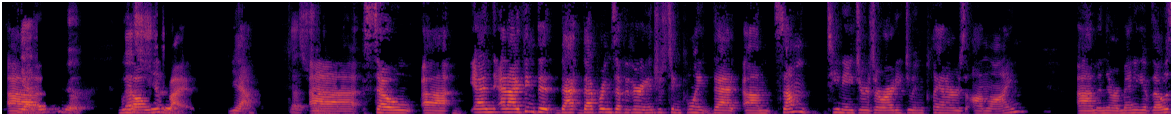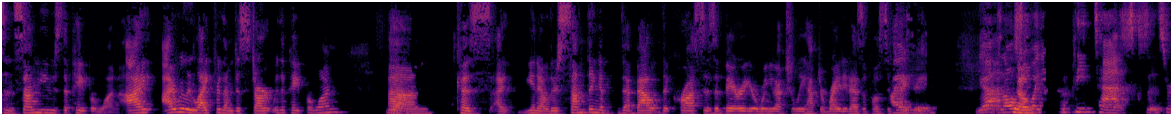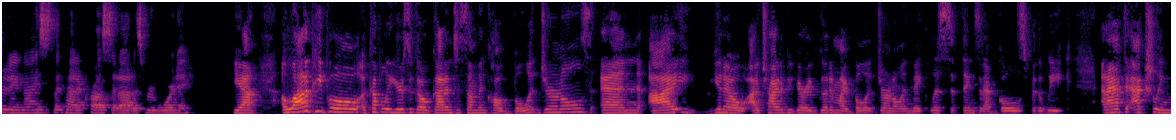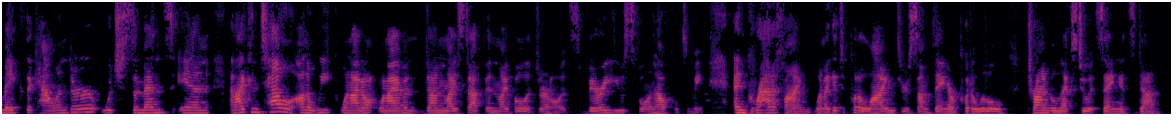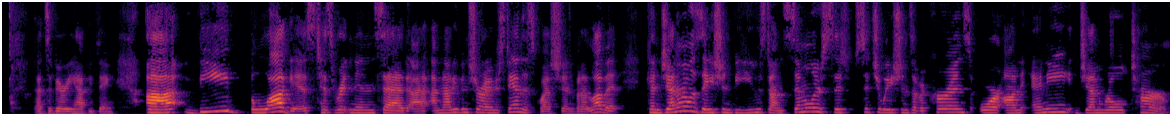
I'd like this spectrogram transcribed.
Uh, yeah, that's true. we that's all live true. by it. Yeah. That's true. Uh, so, uh, and and I think that that that brings up a very interesting point that um, some teenagers are already doing planners online, um, and there are many of those, and some use the paper one. I I really like for them to start with a paper one, yeah. Because I you know there's something about that crosses a barrier when you actually have to write it as opposed to typing. Yeah, and also So- when you complete tasks, it's really nice to kind of cross it out. It's rewarding. Yeah. A lot of people a couple of years ago got into something called bullet journals. And mm. I, you know, I try to be very good in my bullet journal and make lists of things and have goals for the week. And I have to actually make the calendar, which cements in, and I can tell on a week when I don't, when I haven't done my stuff in my bullet journal. It's very useful and helpful to me and gratifying when I get to put a line through something or put a little triangle next to it saying it's done. That's a very happy thing. Uh, the bloggist has written in and said, I, I'm not even sure I understand this question, but I love it. Can generalization be used on similar si- situations of occurrence or on any general term?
